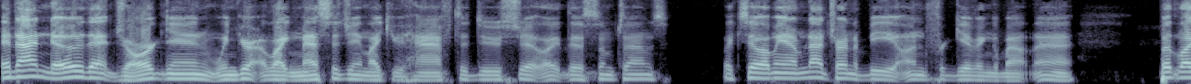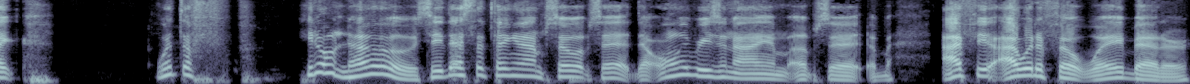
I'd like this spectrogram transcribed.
and I know that jargon when you're like messaging, like you have to do shit like this sometimes. Like so, I mean, I'm not trying to be unforgiving about that, but like what the? F- he don't know. See, that's the thing that I'm so upset. The only reason I am upset, about, I feel I would have felt way better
